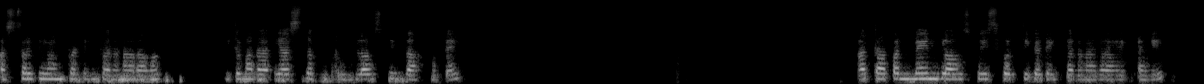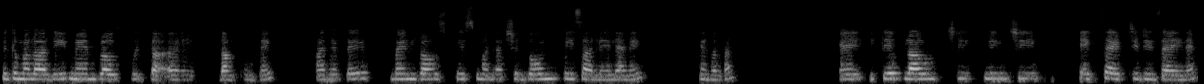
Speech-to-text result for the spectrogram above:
अस्तर ठेवून कटिंग करणार आहोत. मी तुम्हाला आधी अस्तर ब्लाउज पीस दाखवते. आता आपण मेन ब्लाउज पीस वरती कटिंग करणार आहे मी तुम्हाला आधी मेन ब्लाउज पीस दाखवते. आणि ते मेन ब्लाउज पीसमध्ये असे दोन पीस आलेले आहेत हे बघा. इथे ब्लाउजची स्लीवची एक साइडची डिझाईन आहे.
